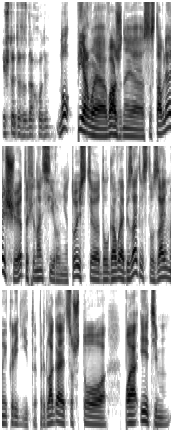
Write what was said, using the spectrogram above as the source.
И что это за доходы? Ну, первая важная составляющая – это финансирование, то есть э, долговые обязательства, займы и кредиты. Предлагается, что по этим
